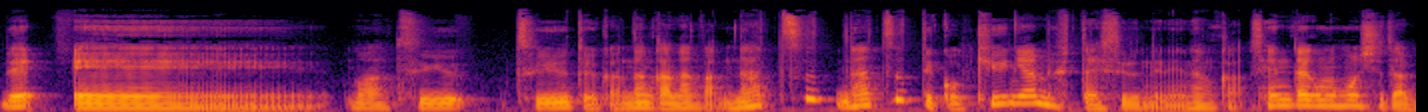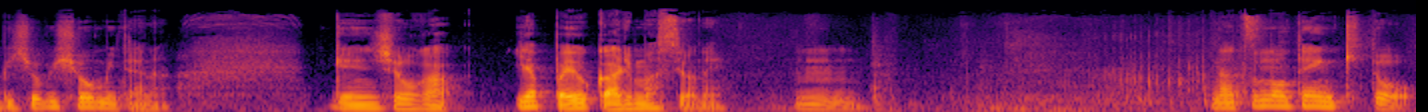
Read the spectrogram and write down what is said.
で、えー、まあ梅雨、梅雨というか、なんかなんか夏、夏ってこう急に雨降ったりするんでね、なんか洗濯物干してたらびしょびしょみたいな現象がやっぱよくありますよね。うん。夏の天気と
